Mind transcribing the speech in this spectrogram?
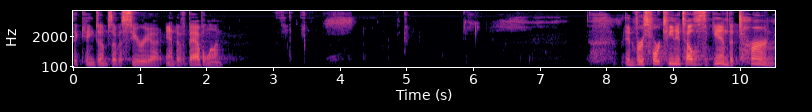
the kingdoms of Assyria and of Babylon. In verse 14, it tells us again the turn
